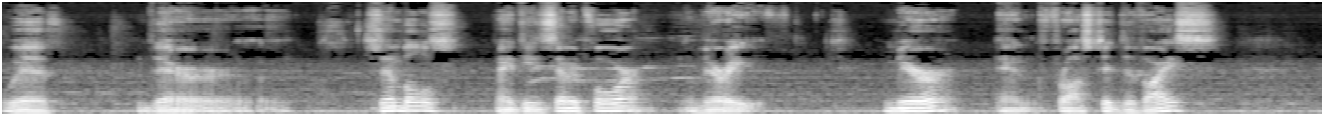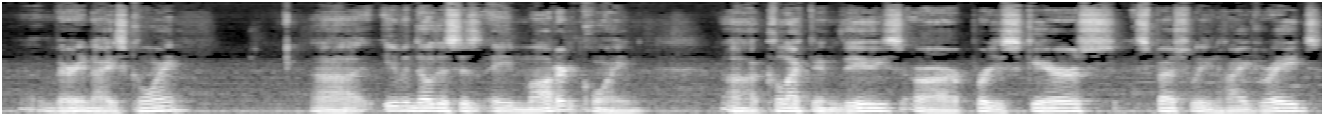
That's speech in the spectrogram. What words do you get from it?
with their symbols, 1974, very mirror and frosted device. Very nice coin. Uh, even though this is a modern coin, uh, collecting these are pretty scarce, especially in high grades,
